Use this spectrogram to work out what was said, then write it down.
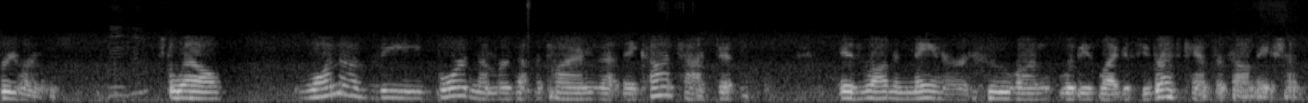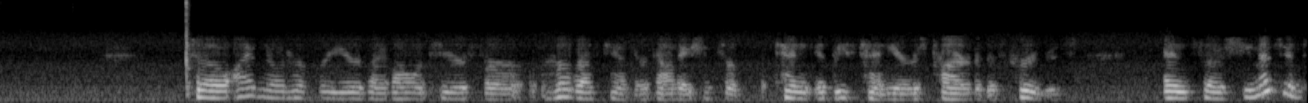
free rooms. Mm-hmm. Well, one of the board members at the time that they contacted is Robin Maynard, who runs Libby's Legacy Breast Cancer Foundation. So I've known her for years. I volunteered for her breast cancer foundation for ten, at least ten years prior to this cruise. And so she mentioned,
